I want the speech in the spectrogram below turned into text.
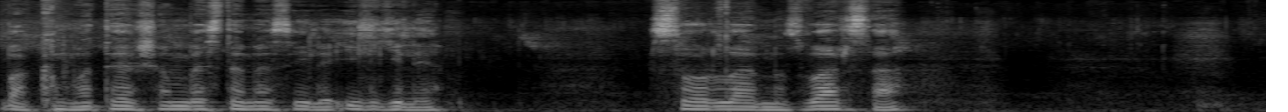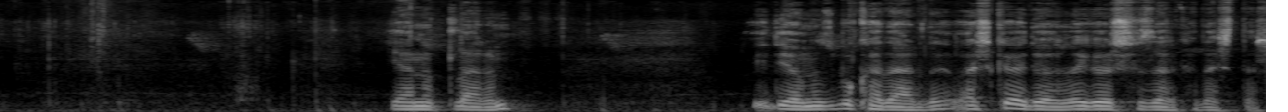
bakımı, tavşan beslemesiyle ilgili sorularınız varsa yanıtlarım. Videomuz bu kadardı. Başka videoda görüşürüz arkadaşlar.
